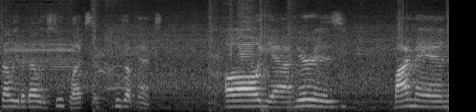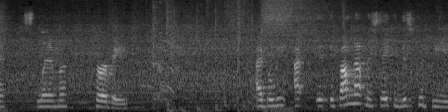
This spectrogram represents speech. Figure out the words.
belly to belly suplex. Who's up next? Oh yeah, here is my man Slim Kirby. I believe, I, if I'm not mistaken, this could be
